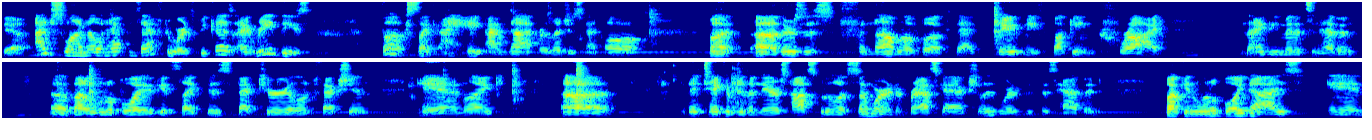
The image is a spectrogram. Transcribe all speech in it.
yeah. I just want to know what happens afterwards because I read these books. Like, I hate. I'm not religious at all, but uh, there's this phenomenal book that made me fucking cry. 90 Minutes in Heaven uh, about a little boy who gets like this bacterial infection and like uh, they take him to the nearest hospital. It's somewhere in Nebraska actually where th- this happened. Fucking little boy dies and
